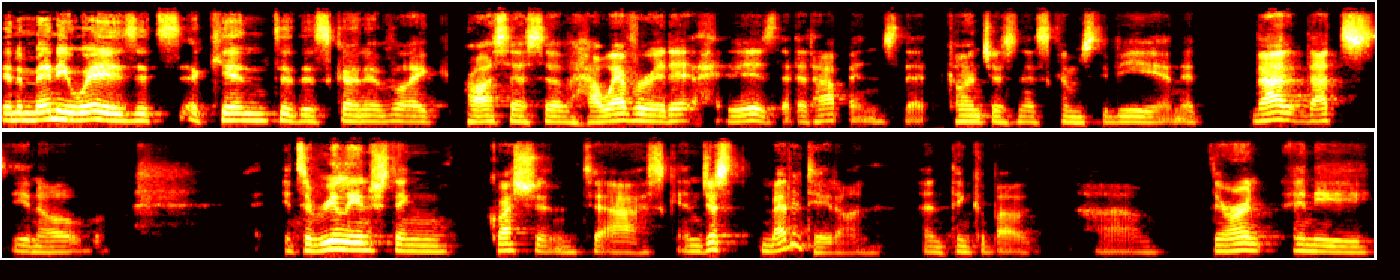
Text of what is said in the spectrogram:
In many ways it's akin to this kind of like process of however it is that it happens that consciousness comes to be. And it that that's you know it's a really interesting question to ask and just meditate on and think about. Um, there aren't any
